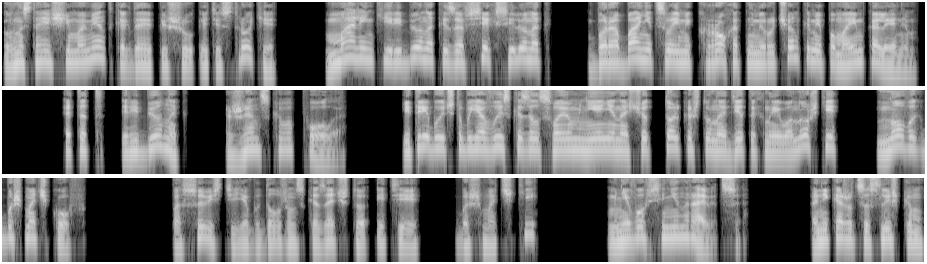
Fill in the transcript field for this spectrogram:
В настоящий момент, когда я пишу эти строки, маленький ребенок изо всех силенок барабанит своими крохотными ручонками по моим коленям. Этот ребенок женского пола и требует, чтобы я высказал свое мнение насчет только что надетых на его ножки новых башмачков. По совести я бы должен сказать, что эти башмачки мне вовсе не нравятся. Они кажутся слишком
